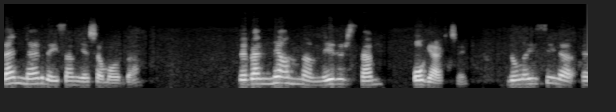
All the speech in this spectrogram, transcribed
ben neredeysem yaşam orada. Ve ben ne anlam verirsem o gerçek. Dolayısıyla e,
